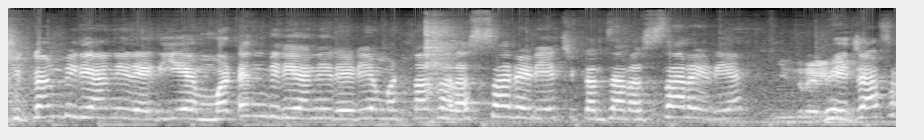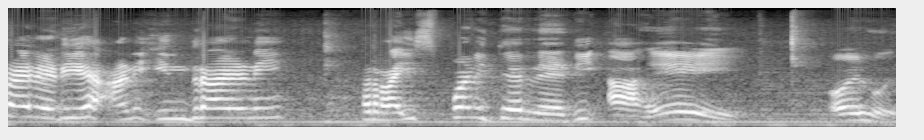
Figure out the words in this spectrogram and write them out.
चिकन बिर्याणी रेडी आहे. मटन बिर्याणी रेडी आहे. मटणाचा रस्सा रेडी आहे. चिकनचा रस्सा रेडी आहे. भेजा फ्राय रेडी आहे. आणि इंद्रायणी राईस पण इथे रेडी आहे. होय होय.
